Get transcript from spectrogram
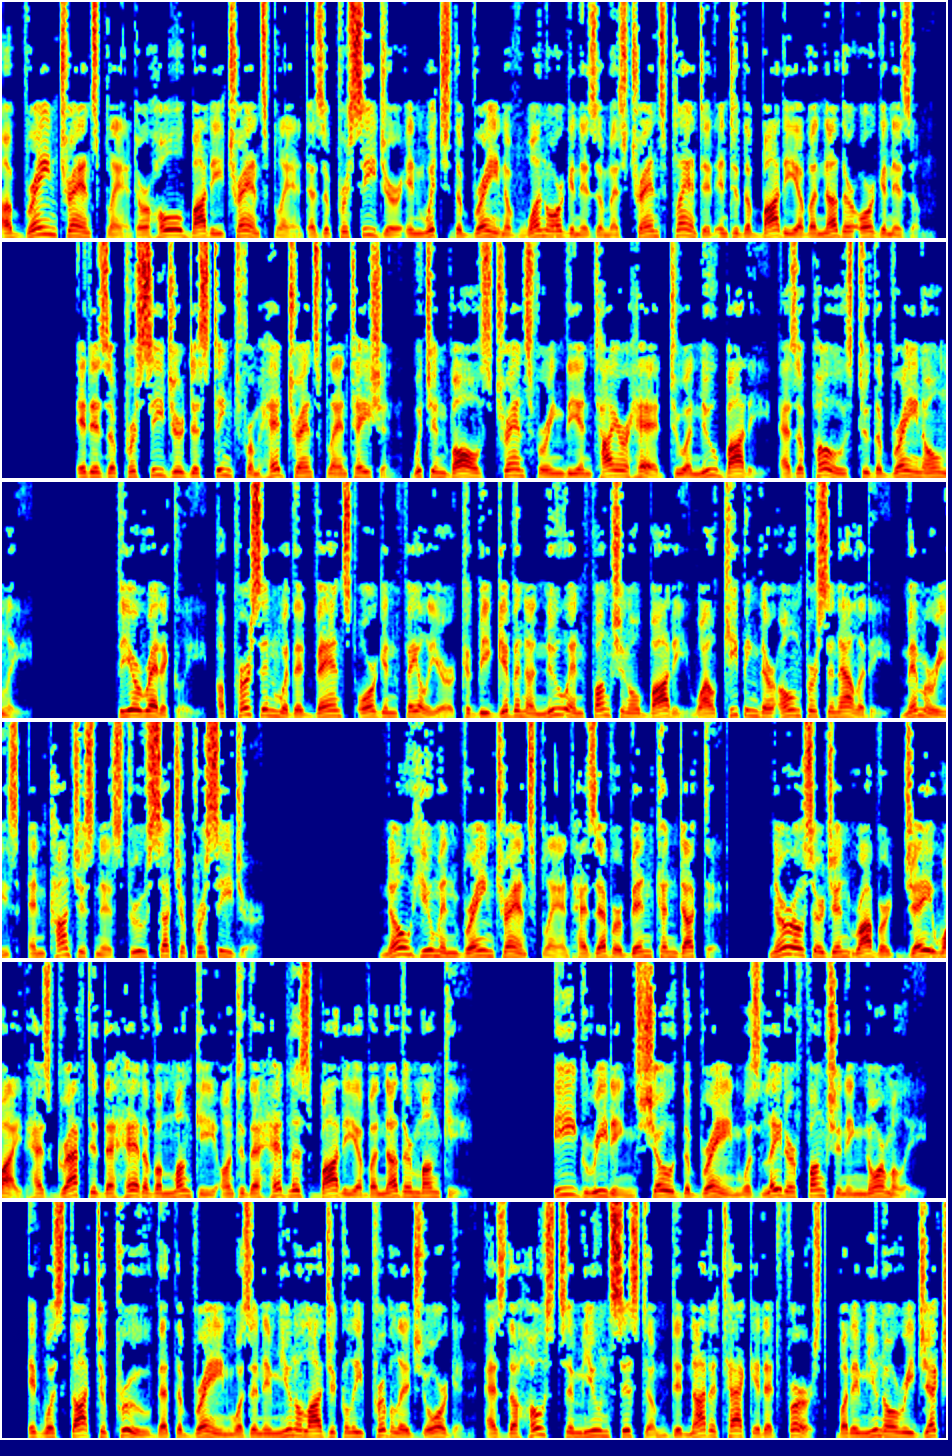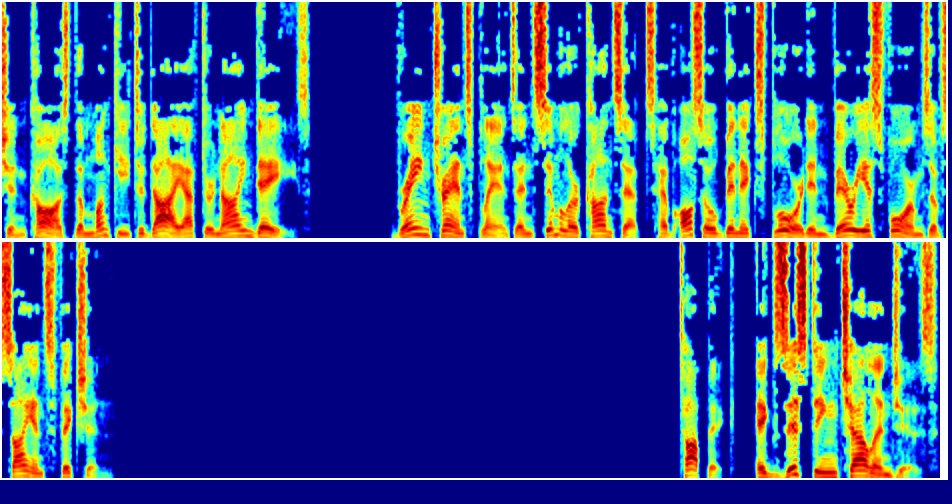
A brain transplant or whole-body transplant is a procedure in which the brain of one organism is transplanted into the body of another organism. It is a procedure distinct from head transplantation, which involves transferring the entire head to a new body, as opposed to the brain only. Theoretically, a person with advanced organ failure could be given a new and functional body while keeping their own personality, memories, and consciousness through such a procedure. No human brain transplant has ever been conducted. Neurosurgeon Robert J. White has grafted the head of a monkey onto the headless body of another monkey. EEG readings showed the brain was later functioning normally. It was thought to prove that the brain was an immunologically privileged organ, as the host's immune system did not attack it at first, but immunorejection caused the monkey to die after nine days. Brain transplants and similar concepts have also been explored in various forms of science fiction. Topic: Existing challenges.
